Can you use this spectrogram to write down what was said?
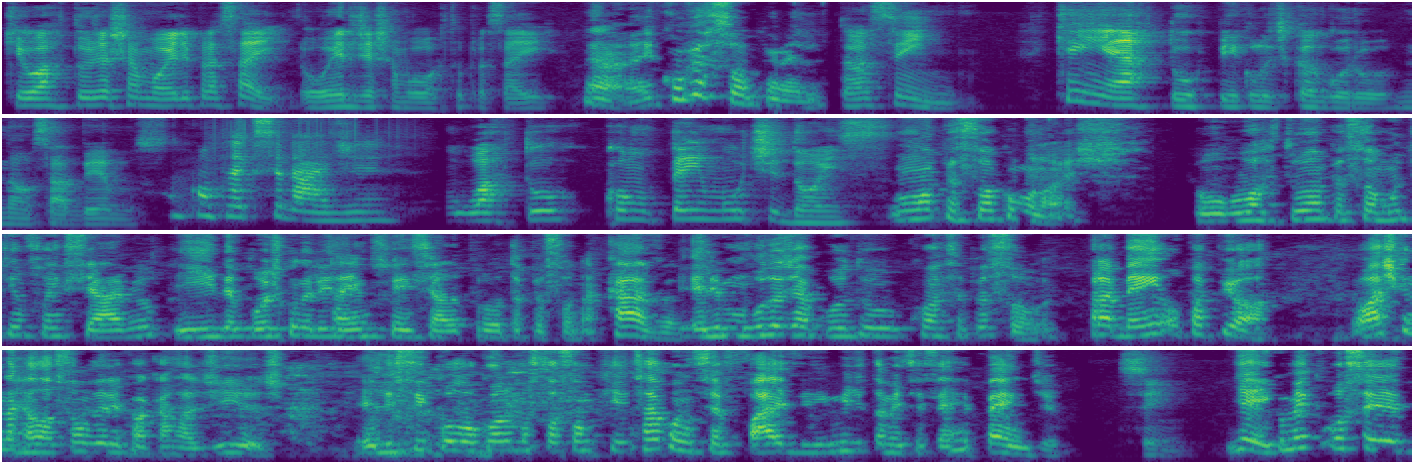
Que o Arthur já chamou ele pra sair. Ou ele já chamou o Arthur pra sair. Ah, aí conversou com ele. Então, assim, quem é Arthur Piccolo de Canguru? Não sabemos. Com complexidade. O Arthur contém multidões. Uma pessoa como nós. O Arthur é uma pessoa muito influenciável e depois, quando ele tá influenciado por outra pessoa na casa, ele muda de acordo com essa pessoa. Pra bem ou pra pior. Eu acho que na relação dele com a Carla Dias, ele se colocou numa situação que, sabe quando você faz e imediatamente você se arrepende? Sim. E aí, como é que você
